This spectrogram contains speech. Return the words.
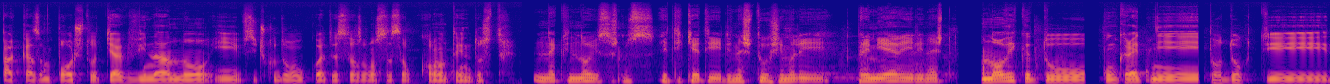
Пак казвам, повечето от тях вина, но и всичко друго, което е свързано с алкохолната индустрия. Някакви нови всъщност етикети или нещо, ще има ли премиери или нещо? Нови като конкретни продукти,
